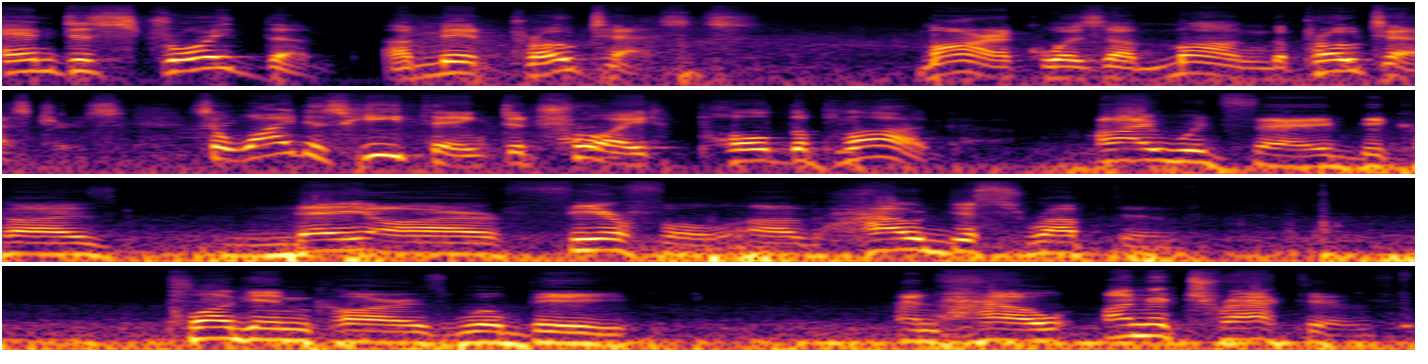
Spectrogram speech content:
and destroyed them amid protests. Mark was among the protesters. So why does he think Detroit pulled the plug? I would say because they are fearful of how disruptive plug-in cars will be and how unattractive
